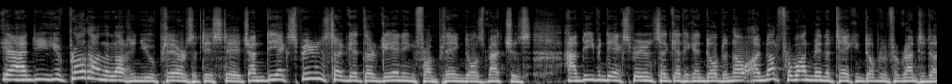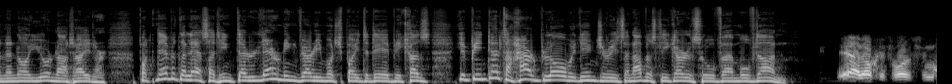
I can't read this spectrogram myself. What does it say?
Yeah, and you've brought on a lot of new players at this stage, and the experience they're, they're gaining from playing those matches, and even the experience they're getting in Dublin. Now, I'm not for one minute taking Dublin for granted, and I know you're not either. But nevertheless, I think they're learning very much by the day because you've been dealt a hard blow with injuries, and obviously girls who've uh, moved on. Yeah, look, I suppose since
